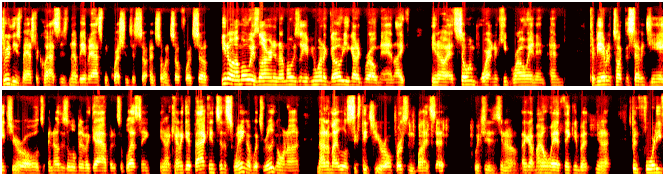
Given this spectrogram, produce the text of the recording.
through these master classes and they'll be able to ask me questions and so, and so on and so forth. So, you know, I'm always learning. I'm always, if you want to go, you got to grow, man. Like, you know, it's so important to keep growing and, and to be able to talk to 17, 18 year olds. I know there's a little bit of a gap, but it's a blessing. You know, I kind of get back into the swing of what's really going on, not in my little 62 year old person's mindset which is, you know, I got my own way of thinking, but, you know, it's been 40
